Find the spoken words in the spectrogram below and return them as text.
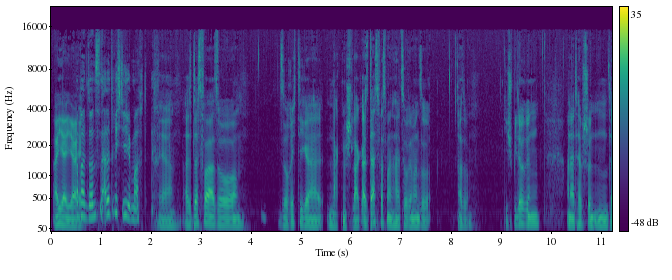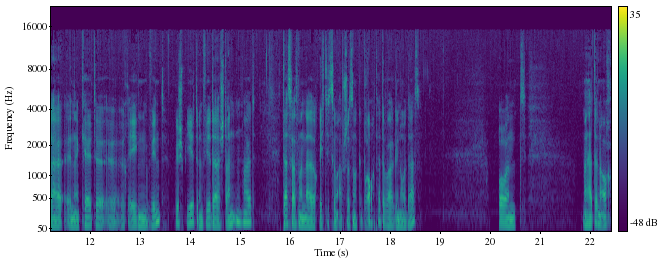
Ah, ja, ja, Aber ansonsten alles richtig gemacht. ja, also das war so, so richtiger Nackenschlag. Also das, was man halt so, wenn man so, also die Spielerin anderthalb Stunden da in der Kälte, äh, Regen, Wind gespielt und wir da standen halt. Das, was man da richtig zum Abschluss noch gebraucht hatte, war genau das. Und man hat dann auch,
